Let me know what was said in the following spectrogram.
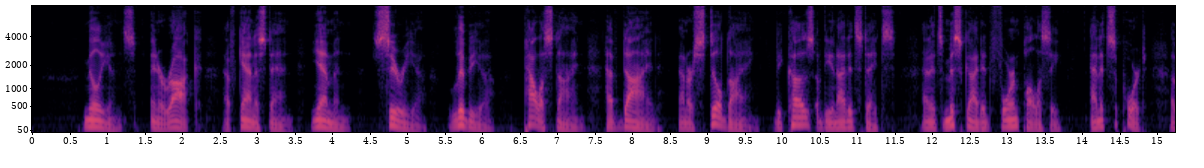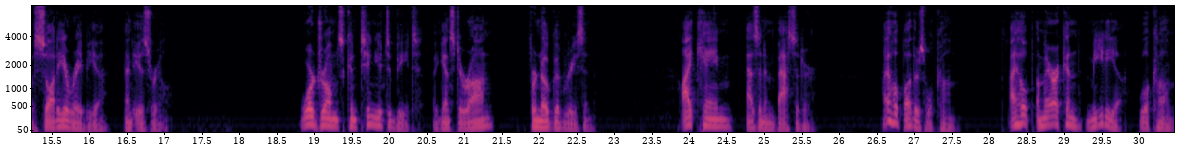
Millions in Iraq, Afghanistan, Yemen, Syria, Libya, Palestine have died and are still dying because of the United States and its misguided foreign policy and its support of Saudi Arabia and Israel. War drums continue to beat against Iran for no good reason. I came as an ambassador I hope others will come. I hope American media will come.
